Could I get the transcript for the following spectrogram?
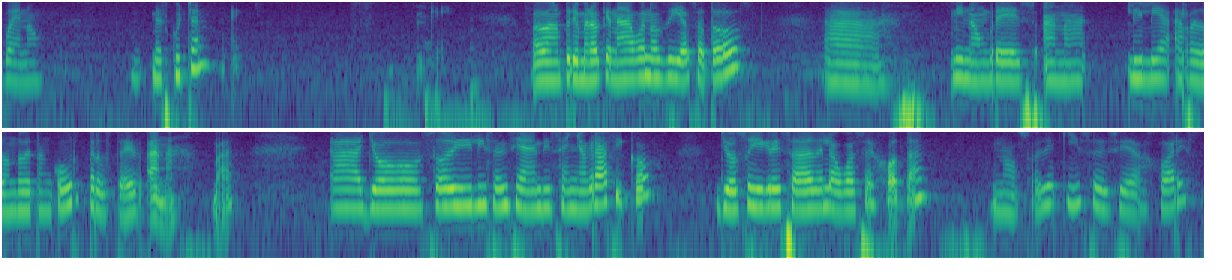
Bueno, ¿me escuchan? Bueno, primero que nada, buenos días a todos. Ah, mi nombre es Ana Lilia Arredondo Betancourt, pero ustedes Ana, ¿va? Ah, yo soy licenciada en diseño gráfico, yo soy egresada de la UACJ, no soy de aquí, soy de Ciudad Juárez,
